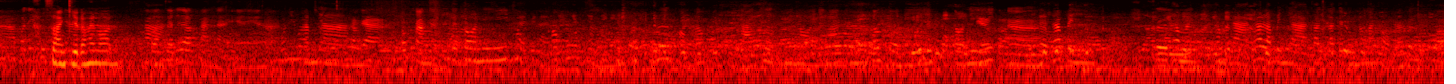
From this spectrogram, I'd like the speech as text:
อ่าพอดีภาษาอังกฤษเอาให้รอดควรจะเลือกทางไหนอะไรเงี้ยค่ะทำยาทำยาต้องทางไหนแต่ตอนนี้เขาพูดถึงเรื่องของเราสารเคลือบมีน้อยนะคะต้องตัวนี้ตอนนี้อ่าแต่ถ้าเป็น คือธรรมธรรมดาถ้าเราเป็นยาก็เราจะดูน้ำมันหอมระเหยเพราะ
